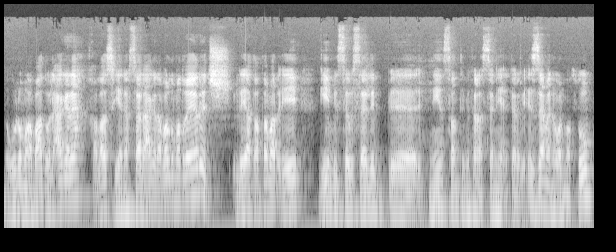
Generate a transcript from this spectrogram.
نقوله مع بعض والعجلة خلاص هي نفسها العجلة برضو ما اتغيرتش اللي هي تعتبر إيه؟ ج بتساوي سالب 2 سم على الثانية تربيع الزمن هو المطلوب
